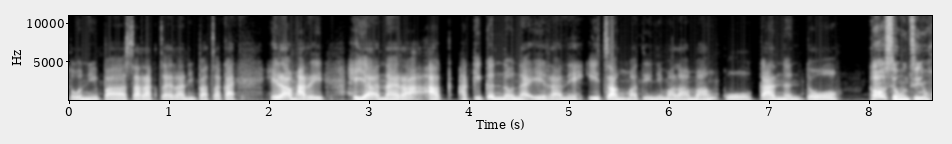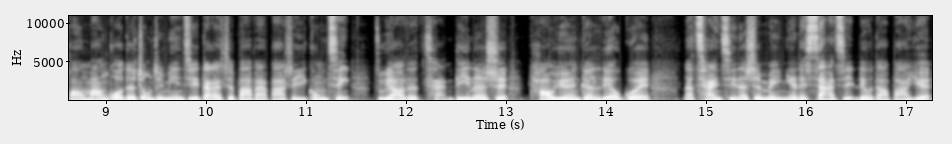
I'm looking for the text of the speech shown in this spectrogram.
to ni pa sarak sa ira ni pa sakai hila mari hiya na ira ak akiken no na ira ni ijang mati ni mala mangko kanen to 高雄金黄芒果的种植面积大概是八百八十一公顷，主要的产地呢是桃园跟六龟。那产期呢是每年的夏季六到八月。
